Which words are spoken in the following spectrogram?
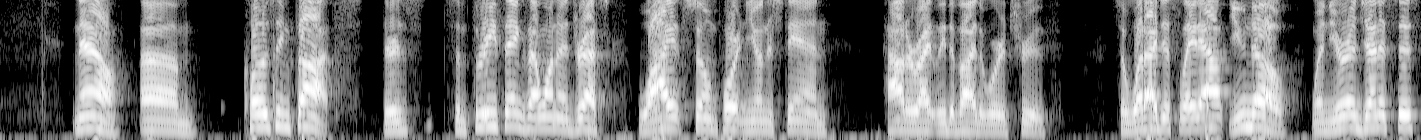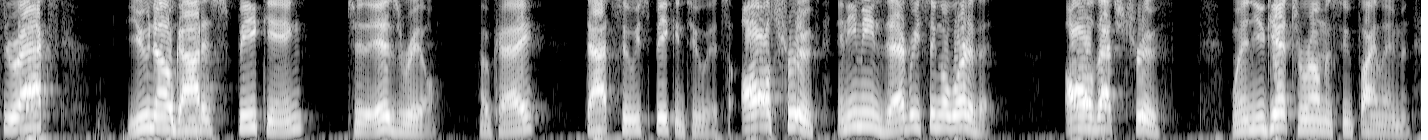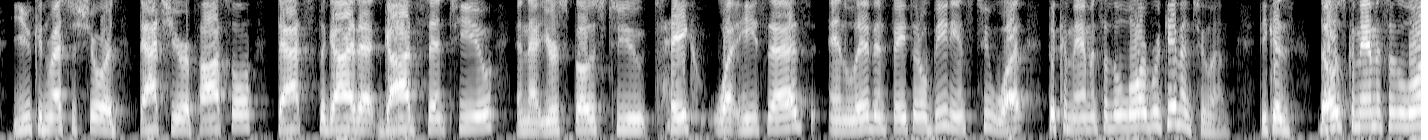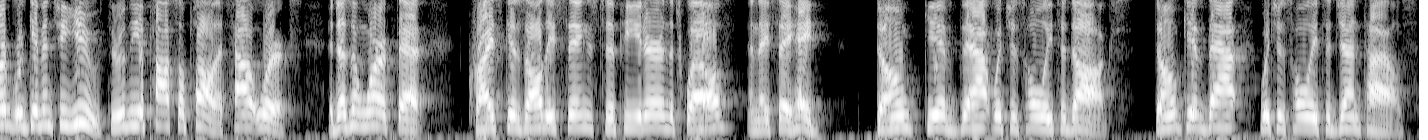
Now, um, closing thoughts. There's some three things I want to address why it's so important you understand how to rightly divide the word of truth. So, what I just laid out, you know, when you're in Genesis through Acts, you know God is speaking to Israel. Okay? That's who he's speaking to. It's all truth, and he means every single word of it. All that's truth. When you get to Romans through Philemon, you can rest assured that's your apostle. That's the guy that God sent to you, and that you're supposed to take what he says and live in faith and obedience to what the commandments of the Lord were given to him. Because those commandments of the Lord were given to you through the apostle Paul. That's how it works. It doesn't work that Christ gives all these things to Peter and the 12, and they say, hey, don't give that which is holy to dogs. Don't give that which is holy to Gentiles.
